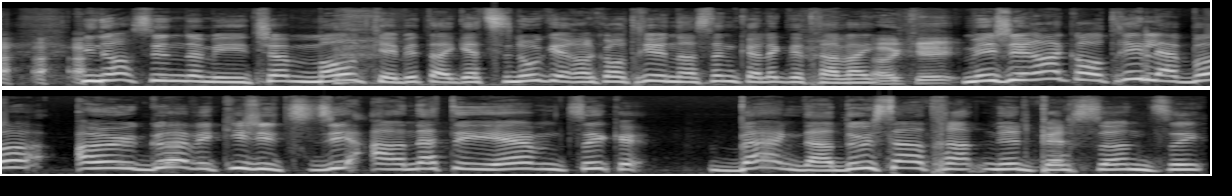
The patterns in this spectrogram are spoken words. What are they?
Puis non, c'est une de mes chums, Maude, qui habite à Gatineau, qui a rencontré une ancienne collègue de travail. Mais j'ai rencontré là-bas un gars avec qui j'ai étudié en ATM, tu sais, que bang, dans 230 000 personnes, tu sais.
